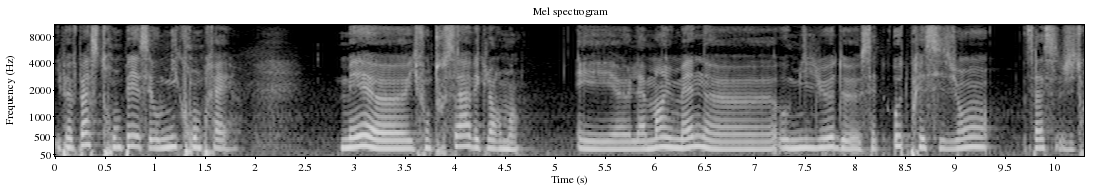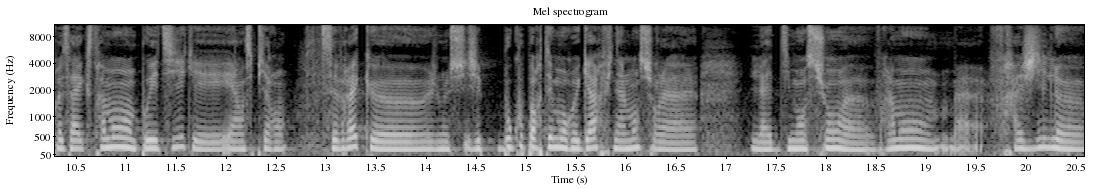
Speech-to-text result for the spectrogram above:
Ils peuvent pas se tromper, c'est au micron près. Mais euh, ils font tout ça avec leurs mains. Et euh, la main humaine, au milieu de cette haute précision, ça, j'ai trouvé ça extrêmement poétique et, et inspirant. C'est vrai que j'ai beaucoup porté mon regard finalement sur la, la dimension euh, vraiment bah, fragile euh,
